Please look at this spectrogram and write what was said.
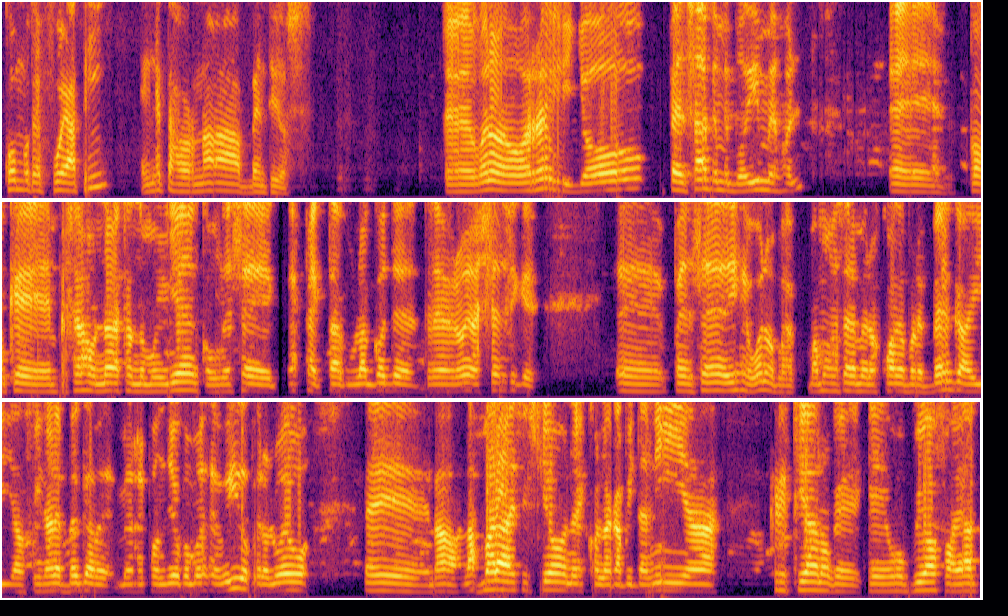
¿cómo te fue a ti en esta jornada 22? Eh, bueno, Rey, yo pensaba que me podía ir mejor, eh, porque empecé la jornada estando muy bien, con ese espectacular gol de, de a Chelsea que eh, pensé, dije, bueno, pues vamos a hacer el menos cuatro por el Belga, y al final el Belga me, respondió como es debido, pero luego las malas decisiones con la capitanía, Cristiano que, volvió a fallar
